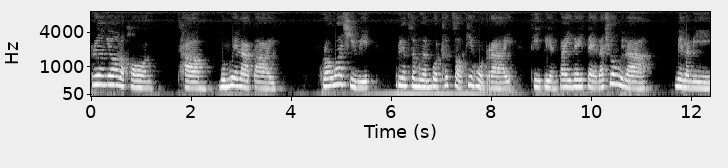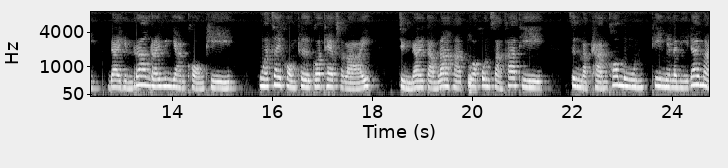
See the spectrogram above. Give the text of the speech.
เรื่องย่อละครไทม์หมุนเวลาตาย เพราะว่าชีวิตเปรียบเสมือนบททดสอบที่โหดร้าย ที่เปลี่ยนไปในแต่ละช่วงเวลา เมลานีได้เห็นร่างไร้วิญญาณของที หัวใจของเธอก็แทบสลาย จึงได้ตามล่าหาตัวคนสั่งฆ่าที ซึ่งหลักฐานข้อมูลที่เมลานีได้มา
